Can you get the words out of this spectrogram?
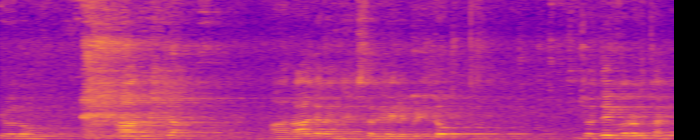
ಇವನು ಆ ರಾಜ ಆ ರಾಜನ ಹೆಸರು ಹೇಳಿಬಿಟ್ಟು ಜೊತೆಗೆ ಹೊರಡ್ತಾನೆ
